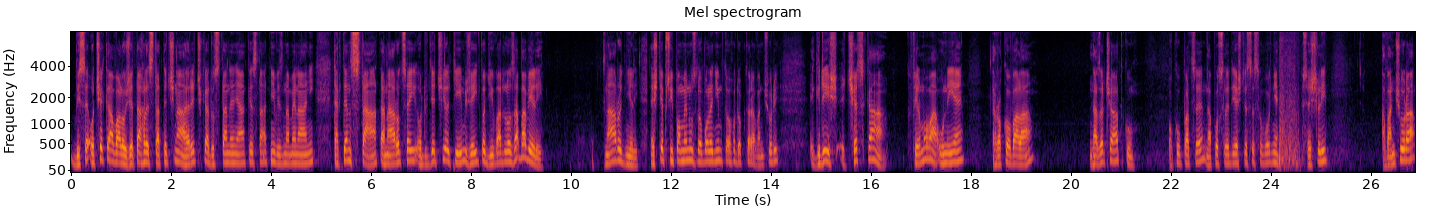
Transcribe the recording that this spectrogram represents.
by se očekávalo, že tahle statečná herečka dostane nějaké státní vyznamenání, tak ten stát a národ se jí odvděčil tím, že jí to divadlo zabavili znárodnili. Ještě připomenu s dovolením toho doktora Vančury, když Česká filmová unie rokovala na začátku okupace, naposledy ještě se svobodně sešli, a Vančura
